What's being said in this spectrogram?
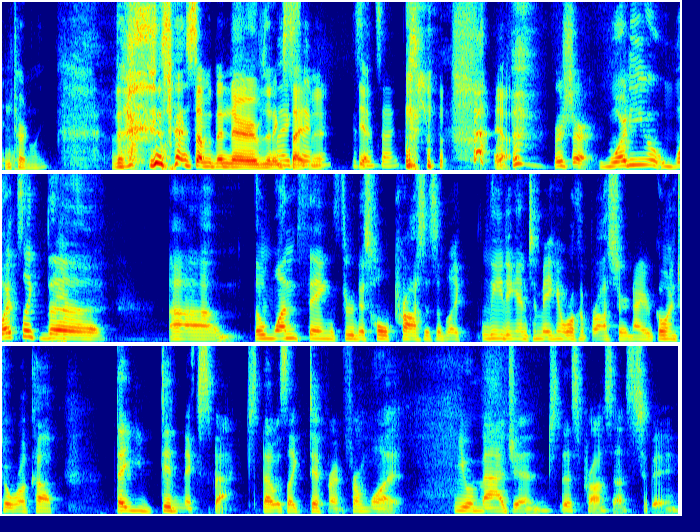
internally the, some of the nerves and My excitement. is Yeah. Yeah. For sure. What do you what's like the um the one thing through this whole process of like leading into making a World Cup roster, now you're going to a World Cup that you didn't expect that was like different from what you imagined this process to be?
